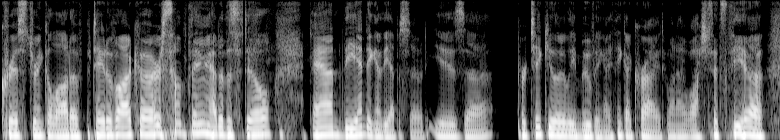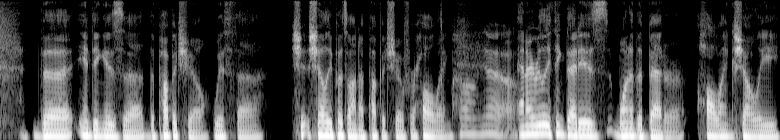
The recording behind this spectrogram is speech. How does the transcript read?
Chris drink a lot of potato vodka or something out of the still. and the ending of the episode is uh, particularly moving. I think I cried when I watched. It's the uh, the ending is uh, the puppet show with uh, Sh- Shelley puts on a puppet show for Holling. Oh yeah. And I really think that is one of the better Holling Shelley.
